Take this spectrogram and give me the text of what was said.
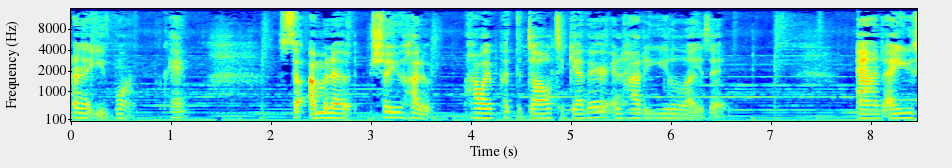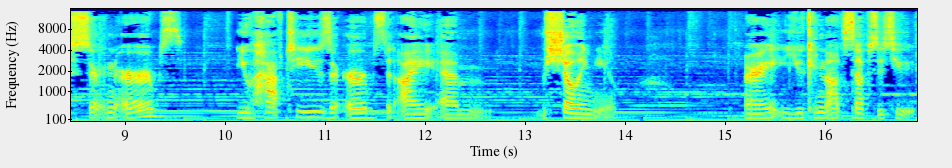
and that you want, okay? So I'm going to show you how to how I put the doll together and how to utilize it and I use certain herbs, you have to use the herbs that I am showing you. All right, you cannot substitute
